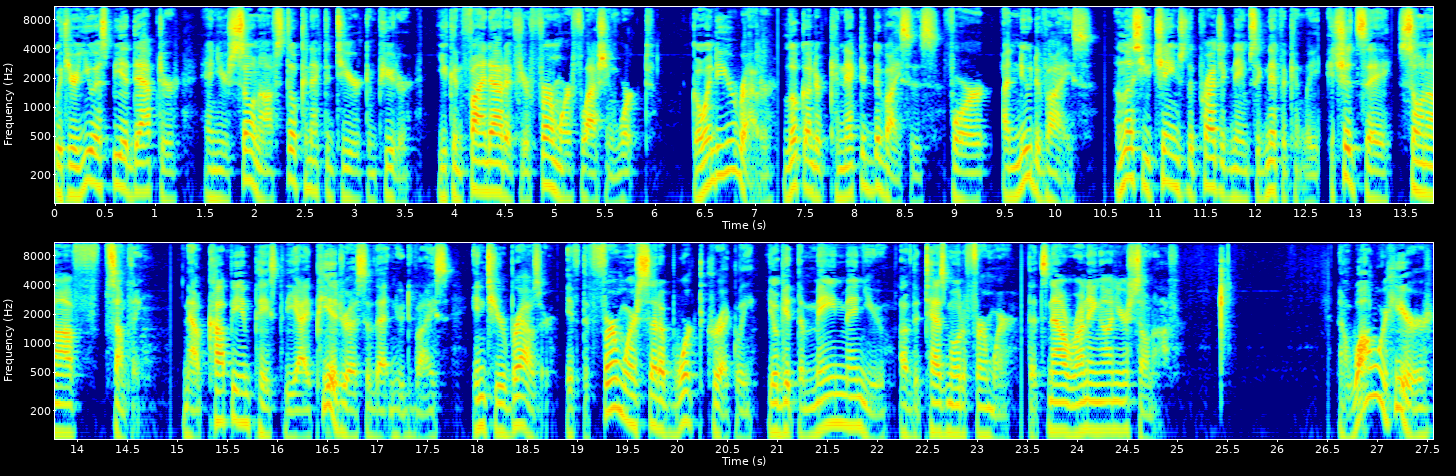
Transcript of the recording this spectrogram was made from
With your USB adapter and your Sonoff still connected to your computer, you can find out if your firmware flashing worked. Go into your router, look under Connected Devices for a new device. Unless you change the project name significantly, it should say Sonoff something. Now copy and paste the IP address of that new device into your browser. If the firmware setup worked correctly, you'll get the main menu of the Tasmota firmware that's now running on your Sonoff. Now while we're here,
